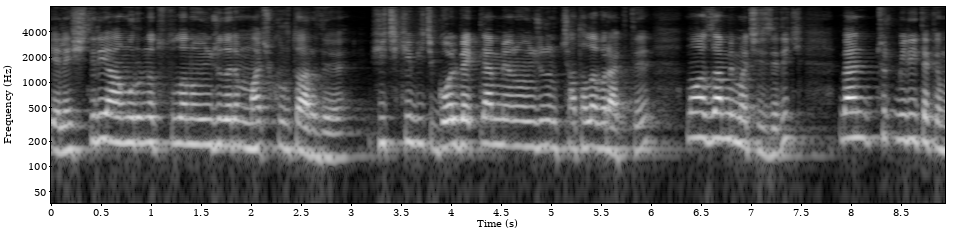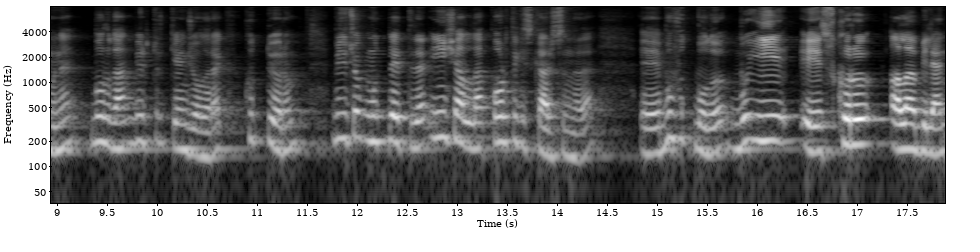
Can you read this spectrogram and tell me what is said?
Eleştiri yağmuruna tutulan oyuncuların maç kurtardığı, hiç kim hiç gol beklenmeyen oyuncunun çatala bıraktığı muazzam bir maç izledik. Ben Türk milli takımını buradan bir Türk genci olarak kutluyorum. Bizi çok mutlu ettiler. İnşallah Portekiz karşısında da e, bu futbolu, bu iyi e, skoru alabilen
